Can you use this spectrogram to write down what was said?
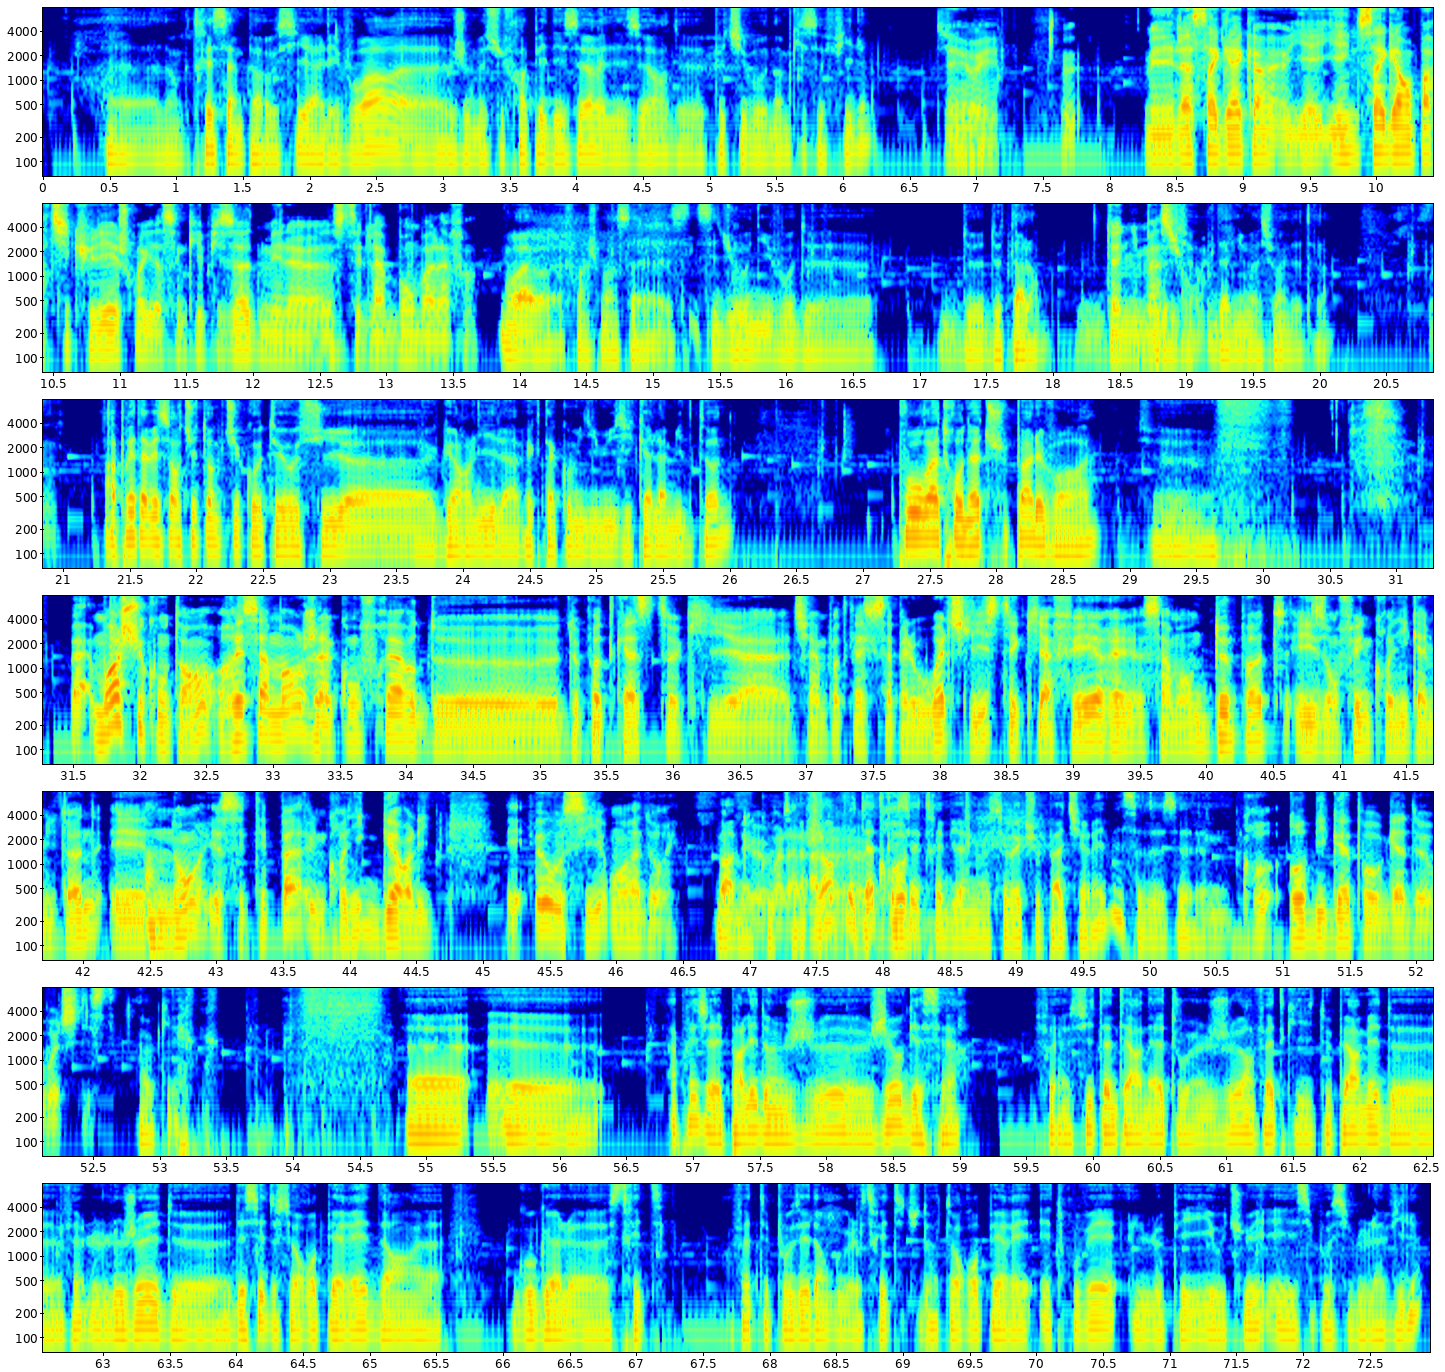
Euh, donc très sympa aussi à aller voir. Euh, je me suis frappé des heures et des heures de petits bonhommes qui se filent. Eh oui. Mais la saga, il y, a- il y a une saga en particulier, je crois qu'il y a 5 épisodes, mais c'était de la bombe à la fin. Ouais, ouais, franchement, c'est du haut niveau de, de, de talent. D'animation. ouais. D'animation et de talent. Mm. Après, t'avais sorti ton petit côté aussi euh, girly là, avec ta comédie musicale Hamilton. Pour être honnête, je suis pas allé voir. hein. Bah, moi, je suis content. Récemment, j'ai un confrère de, de podcast qui euh, tient un podcast qui s'appelle Watchlist et qui a fait récemment deux potes et ils ont fait une chronique Hamilton. Et Ah. non, c'était pas une chronique girly. Et eux aussi ont adoré. Donc, bah, euh, écoute, voilà, alors je- peut-être gros- que c'est très bien, c'est vrai que je suis pas attiré, mais c'est... Gros, gros big up aux gars de Watchlist. Ok. Euh, euh, Après, j'avais parlé d'un jeu euh, GeoGuessr, enfin, un site internet ou un jeu en fait qui te permet de. Enfin, le, le jeu est de d'essayer de se repérer dans euh, Google euh, Street. En fait, tu es posé dans Google Street et tu dois te repérer et trouver le pays où tu es et si possible la ville.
